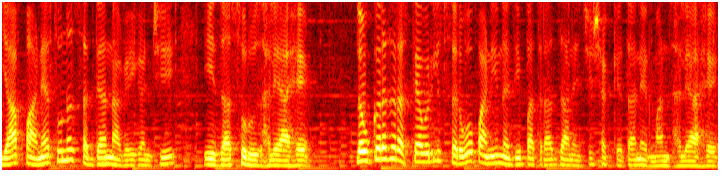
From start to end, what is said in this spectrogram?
या पाण्यातूनच सध्या नागरिकांची ये जा सुरू झाली आहे. लवकरच रस्त्यावरील सर्व पाणी नदीपात्रात जाण्याची शक्यता निर्माण झाली आहे.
